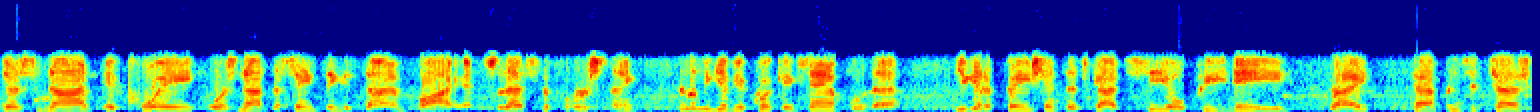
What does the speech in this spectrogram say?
does not equate or is not the same thing as dying by it. So that's the first thing. And let me give you a quick example of that. You get a patient that's got COPD, right? Happens to test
